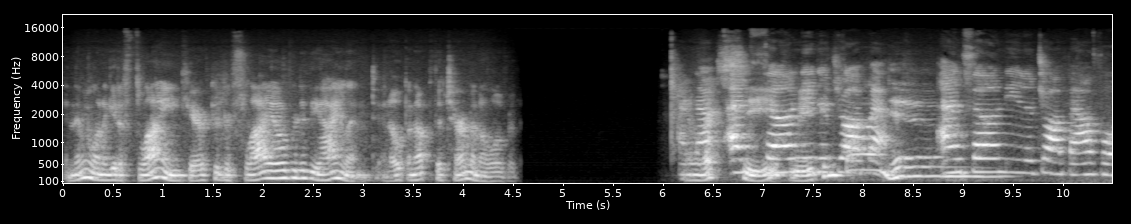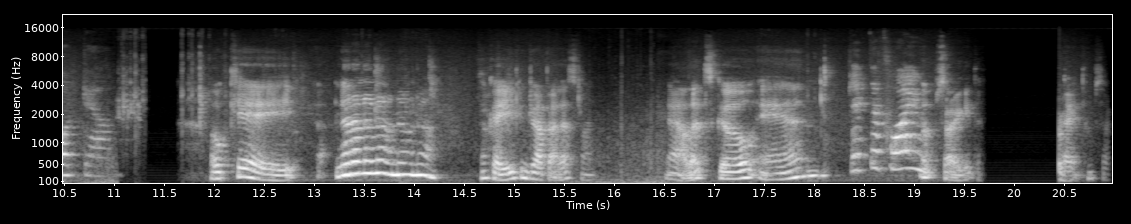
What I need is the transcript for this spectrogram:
And then we want to get a flying character to fly over to the island and open up the terminal over there. And, And let's and see so if we need can to drop find out. him. And so need to drop out for down. Okay. No, no, no, no, no, no. Okay, you can drop out. That's fine. Now let's go and. Get the flying. Oops, sorry. Get the. Right. I'm sorry.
